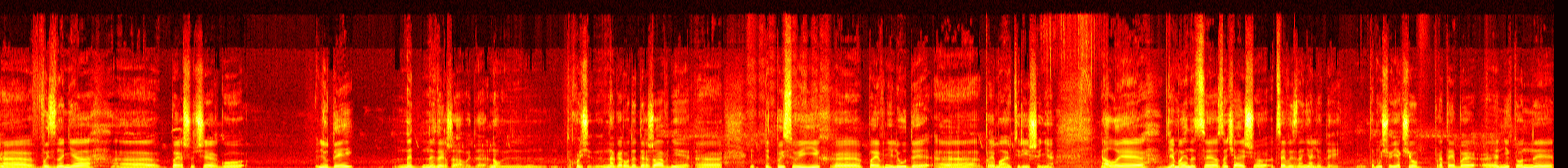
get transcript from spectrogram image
е, визнання е, в першу чергу людей, не, не держави. Да. Ну, е, хоч нагороди державні, е, підписують їх е, певні люди, е, приймають рішення. Але для мене це означає, що це визнання людей. Тому що якщо про тебе е, ніхто не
